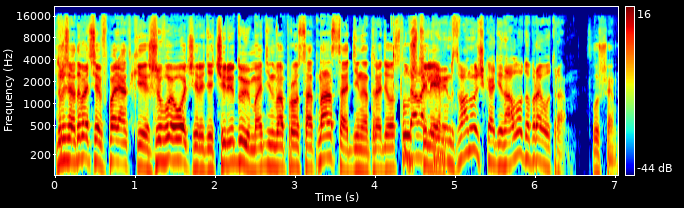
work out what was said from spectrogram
Друзья, давайте в порядке живой очереди чередуем один вопрос от нас, один от радиослушателей. Давай примем звоночек один. Алло, доброе утро. Слушаем.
